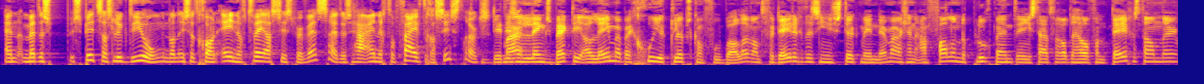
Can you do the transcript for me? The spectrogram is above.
En met een sp- spits als Luc de Jong, dan is het gewoon één of twee assists per wedstrijd. Dus hij eindigt op 50 assists straks. Dit Maar- is een linksback die alleen maar bij goede clubs kan voetballen. Want verdedigd is hij een stuk minder. Maar als je een aanvallende ploeg bent en je staat voor op de helft van de tegenstander...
